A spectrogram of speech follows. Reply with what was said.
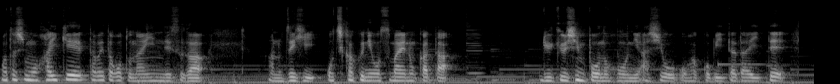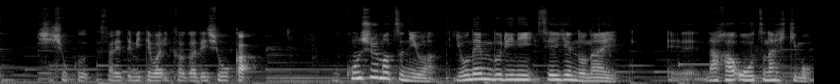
私も背景食べたことないんですがあのぜひお近くにお住まいの方琉球新報の方に足をお運びいただいて試食されてみてはいかがでしょうか。今週末には4年ぶりに制限のない、えー、那覇大綱引きも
